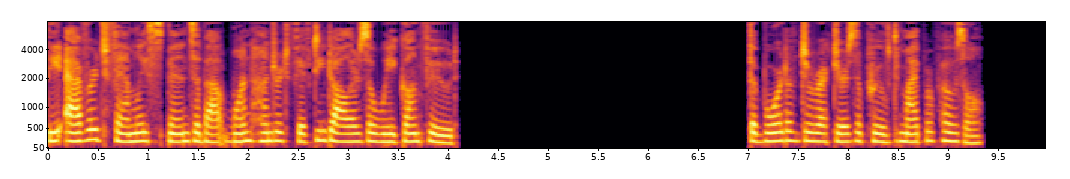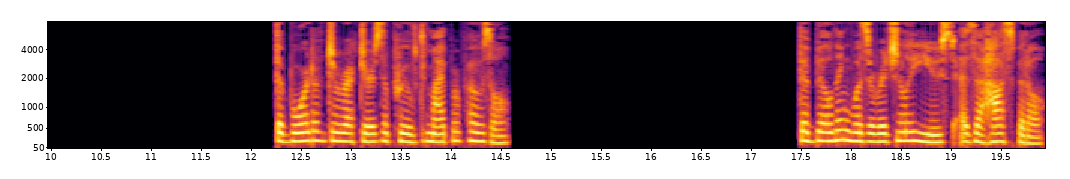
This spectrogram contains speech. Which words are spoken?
The average family spends about $150 a week on food. The board of directors approved my proposal. The board of directors approved my proposal. The building was originally used as a hospital.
